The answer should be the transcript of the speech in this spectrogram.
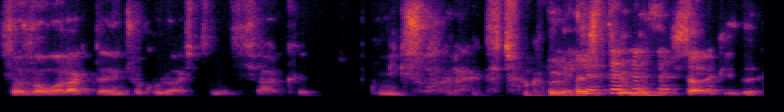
Söz olarak da en çok uğraştığımız şarkı. Mix olarak da çok uğraştığımız bir şarkıydı.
